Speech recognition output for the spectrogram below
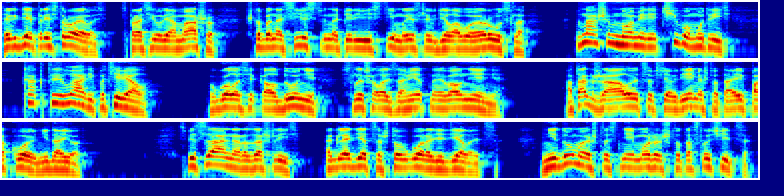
«Ты где пристроилась?» – спросил я Машу, чтобы насильственно перевести мысли в деловое русло – «В нашем номере, чего мудрить? Как ты Ларри потерял?» В голосе колдуни слышалось заметное волнение. А так жалуется все время, что та и покою не дает. Специально разошлись, оглядеться, что в городе делается. Не думаю, что с ней может что-то случиться.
